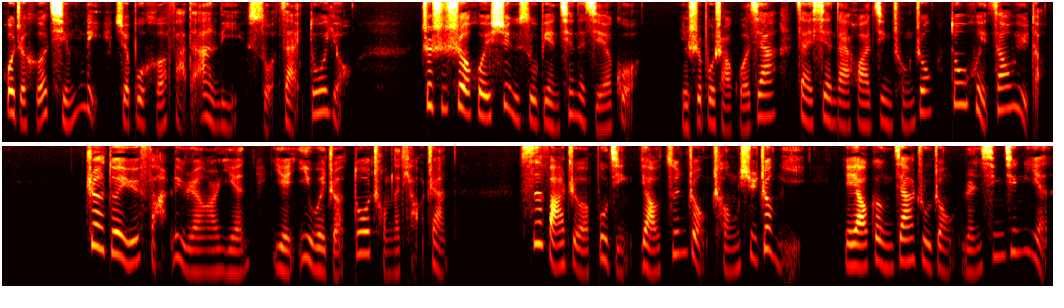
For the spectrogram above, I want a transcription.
或者合情理却不合法的案例所在多有。这是社会迅速变迁的结果，也是不少国家在现代化进程中都会遭遇的。这对于法律人而言，也意味着多重的挑战。司法者不仅要尊重程序正义。也要更加注重人心经验，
